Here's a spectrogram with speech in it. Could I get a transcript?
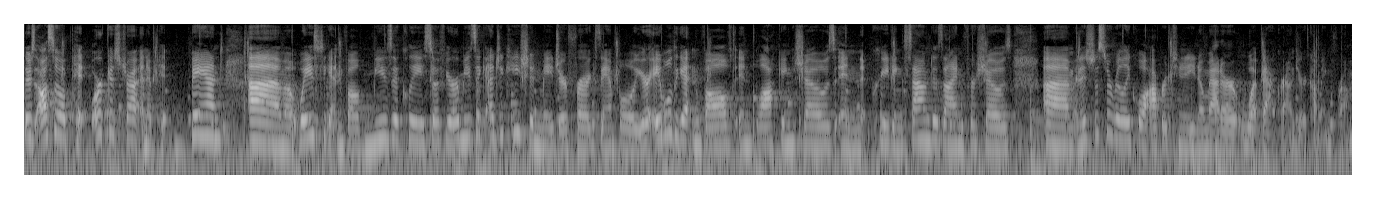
There's also a pit orchestra and a pit band, um, ways to get involved musically. So if you're a music education major, for example, you're able to get involved in blocking shows, in creating sound design for shows, um, and it's just a really cool opportunity no matter what background you're coming from.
